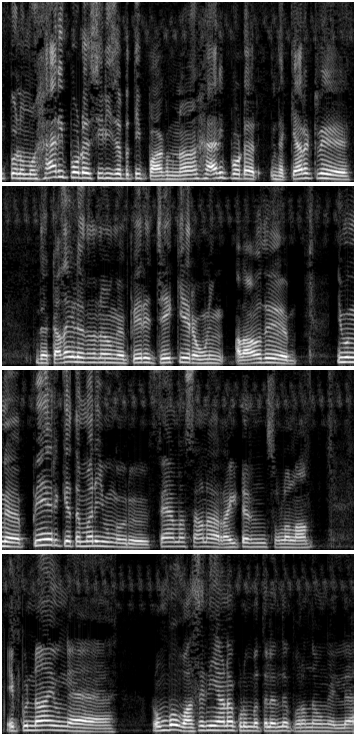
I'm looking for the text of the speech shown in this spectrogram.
இப்போ நம்ம ஹாரி போட்டர் சீரீஸை பற்றி பார்க்கணும்னா ஹாரி போட்டர் இந்த கேரக்டரு இந்த கதை எழுதினவங்க பேர் ஜேகே ரவுனிங் அதாவது இவங்க பேருக்கு ஏற்ற மாதிரி இவங்க ஒரு ஃபேமஸான ரைட்டர்னு சொல்லலாம். எப்படின்னா இவங்க ரொம்ப வசதியான குடும்பத்துலேருந்து பிறந்தவங்க இல்லை.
